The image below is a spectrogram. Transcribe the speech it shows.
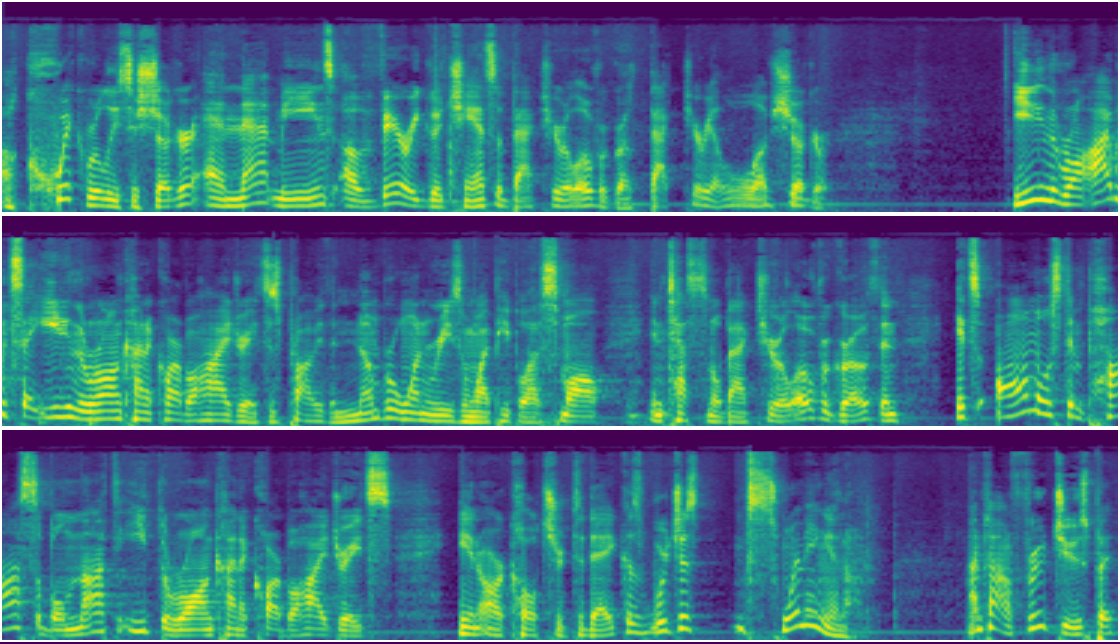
a quick release of sugar, and that means a very good chance of bacterial overgrowth. Bacteria love sugar. Eating the wrong, I would say eating the wrong kind of carbohydrates is probably the number one reason why people have small intestinal bacterial overgrowth. And it's almost impossible not to eat the wrong kind of carbohydrates in our culture today because we're just swimming in them. I'm talking fruit juice, but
